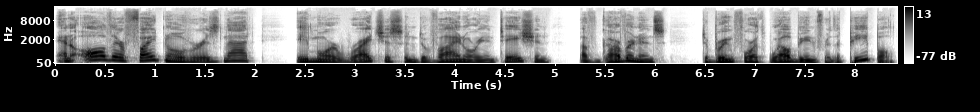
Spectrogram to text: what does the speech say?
And all they're fighting over is not a more righteous and divine orientation of governance to bring forth well being for the people.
